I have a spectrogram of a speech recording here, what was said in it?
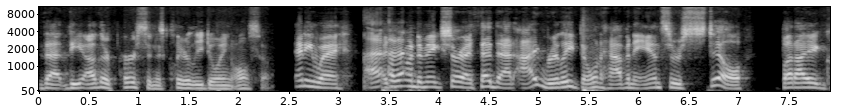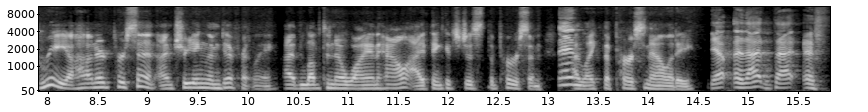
that the other person is clearly doing also. Anyway, I, I just wanted to make sure I said that. I really don't have an answer still, but I agree 100%. I'm treating them differently. I'd love to know why and how. I think it's just the person. And, I like the personality. Yep, and that that if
